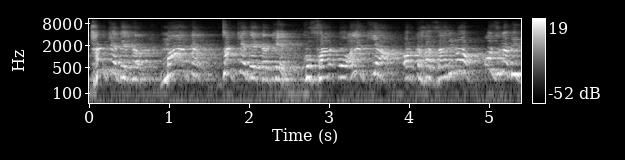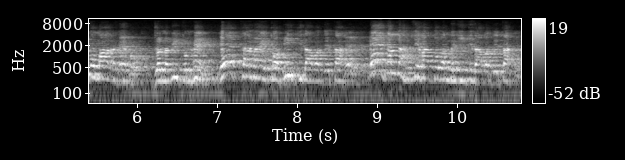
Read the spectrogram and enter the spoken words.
چھڑکے دے کر مار کر تھکے دے کر کے کفار کو الگ کیا اور کہا ظالموں اس نبی کو مار رہے ہو جو نبی تمہیں ایک کلمہ توحید کی دعوت دیتا ہے ایک اللہ کی بات و بندگی کی دعوت دیتا ہے۔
